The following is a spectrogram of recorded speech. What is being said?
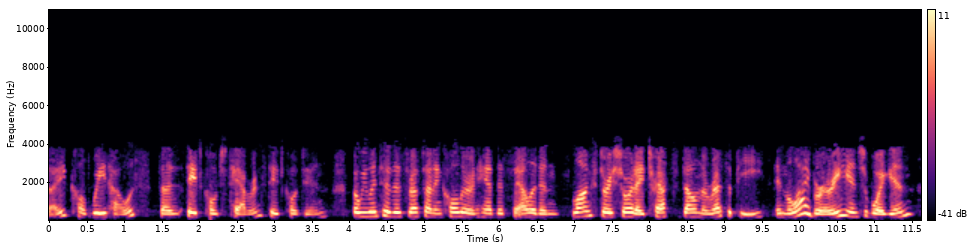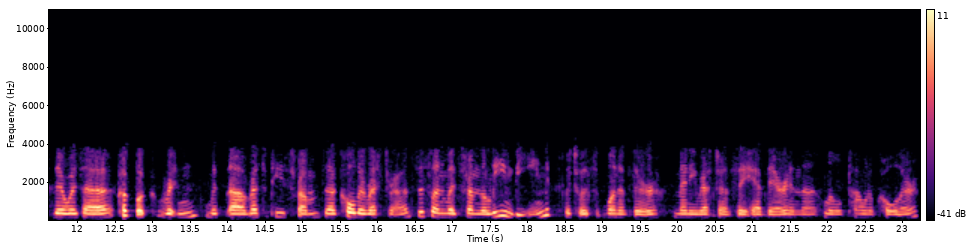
site called Wade House a Stagecoach Tavern, Stagecoach Inn. But we went to this restaurant in Kohler and had this salad. And long story short, I tracked down the recipe in the library in Sheboygan. There was a cookbook written with uh, recipes from the Kohler restaurants. This one was from the Lean Bean, which was one of their many restaurants they had there in the little town of Kohler.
